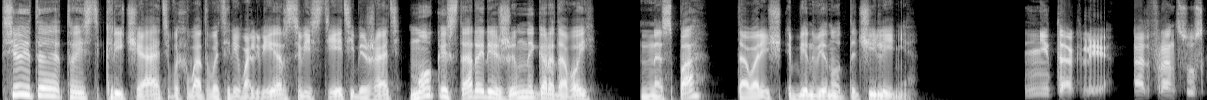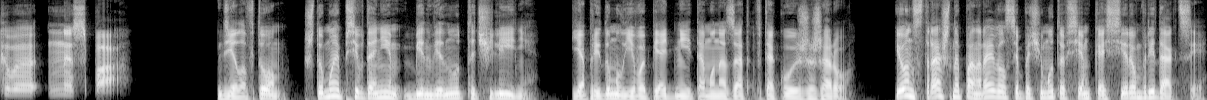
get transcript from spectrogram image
Все это, то есть кричать, выхватывать револьвер, свистеть и бежать, мог и старый режимный городовой. Неспа, товарищ Бенвенутто Челлини? Не так ли? От французского «неспа». Дело в том, что мой псевдоним Бенвенутто Челлини. Я придумал его пять дней тому назад в такую же жару. И он страшно понравился почему-то всем кассирам в редакции.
